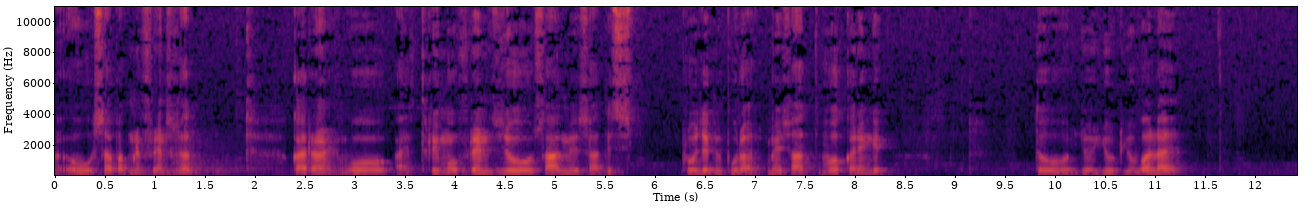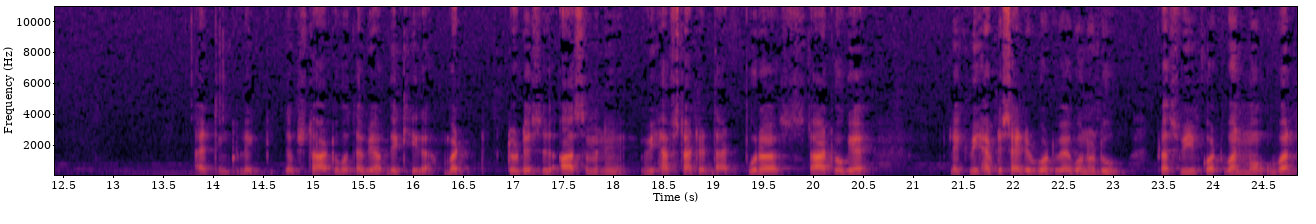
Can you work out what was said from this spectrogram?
वो सब अपने फ्रेंड्स के साथ कर रहे हैं। वो आई थ्री मोर फ्रेंड्स जो साथ, मेरे साथ इस प्रोजेक्ट में पूरा मेरे साथ वर्क करेंगे। तो जो यूट्यूब वाला है आई थिंक लाइक जब स्टार्ट होगा तभी आप देखिएगा। बट टुडे से आज से मैंने वी हैव स्टार्टेड दैट पूरा स्टार्ट हो गया है। Like we have decided what we are gonna do plus we got one more one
